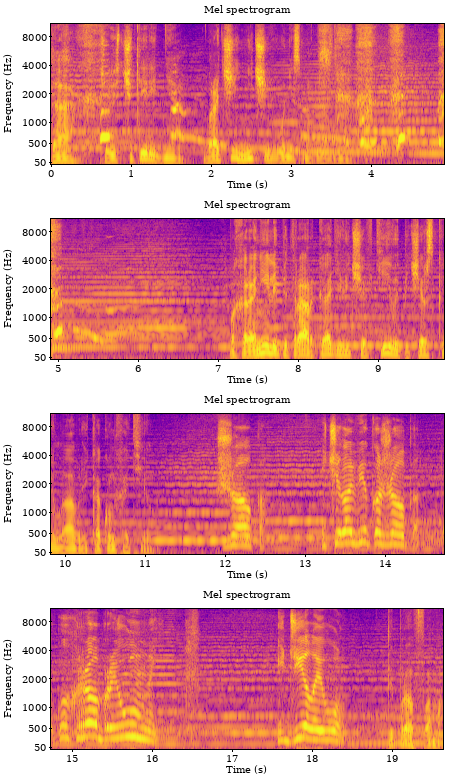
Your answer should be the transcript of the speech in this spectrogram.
Да, через четыре дня Врачи ничего не смогли сделать. Похоронили Петра Аркадьевича в Киево-Печерской лавре, как он хотел. Жалко. И человека жалко. Такой храбрый и умный. И дело его. Ты прав, Фома.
